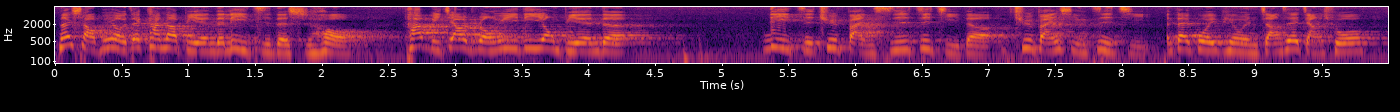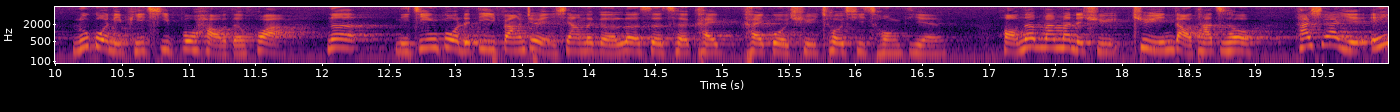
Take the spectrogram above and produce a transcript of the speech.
那小朋友在看到别人的例子的时候，他比较容易利用别人的例子去反思自己的，去反省自己。带过一篇文章是在讲说，如果你脾气不好的话，那你经过的地方就很像那个垃圾车开开过去，臭气冲天。好，那慢慢的去去引导他之后，他现在也哎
